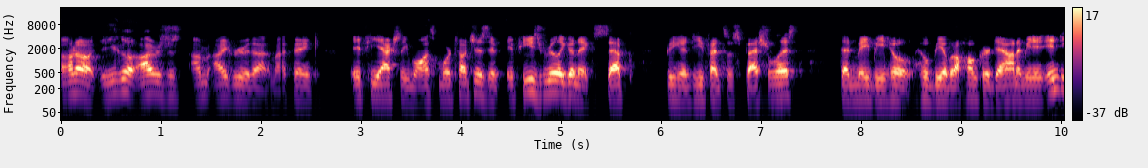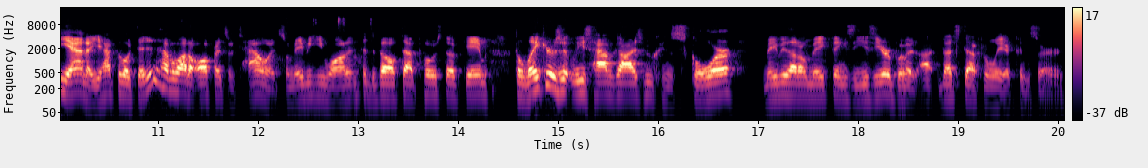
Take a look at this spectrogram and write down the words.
Oh no, you go. I was just. I'm, I agree with Adam. I think if he actually wants more touches, if, if he's really going to accept being a defensive specialist, then maybe he'll he'll be able to hunker down. I mean, in Indiana, you have to look. They didn't have a lot of offensive talent, so maybe he wanted to develop that post up game. The Lakers at least have guys who can score. Maybe that'll make things easier, but I, that's definitely a concern.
